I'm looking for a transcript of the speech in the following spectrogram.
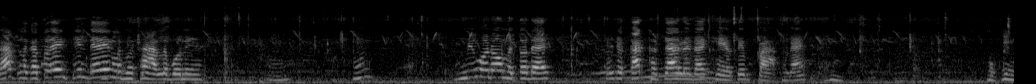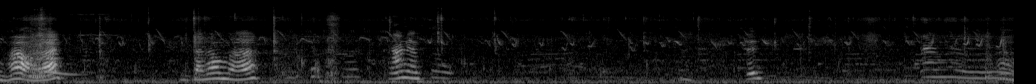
กัดแล้วก็ตัวเองกินเองแล้วมันขาดแล้วบนี่หึมีหัวนมเป็นตัวใดเราจะกัดเข้าใจเลยได้แขวเต็มปากได้บอกกินข้าวเหรอกินแต่นมเหรอเอาเนี่ยกินอืมอืม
